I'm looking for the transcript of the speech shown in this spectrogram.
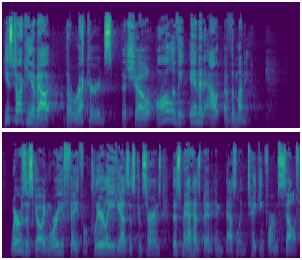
He's talking about the records that show all of the in and out of the money. Where was this going? Were you faithful? Clearly, he has his concerns. This man has been embezzling, taking for himself,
